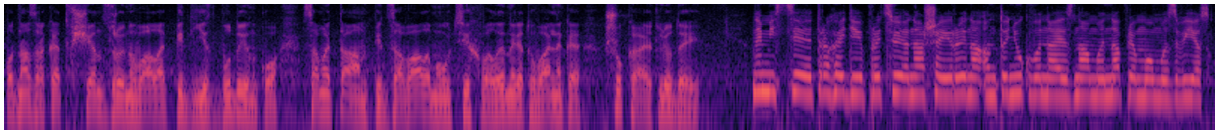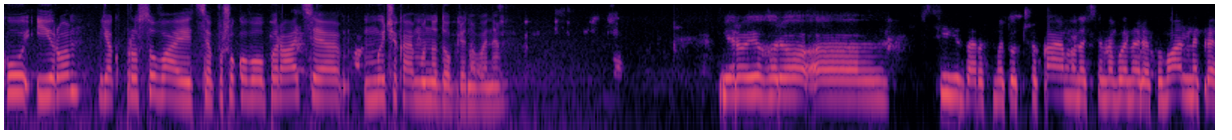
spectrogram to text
Одна з ракет вщент зруйнувала під'їзд будинку. Саме там, під завалами, у ці хвилини рятувальники шукають людей. На місці трагедії працює наша Ірина Антонюк. Вона є з нами на прямому зв'язку. Іро, як просувається пошукова операція? Ми чекаємо на добрі новини. Віро Ігорю, е, всі зараз ми тут чекаємо на ці новини. Рятувальники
